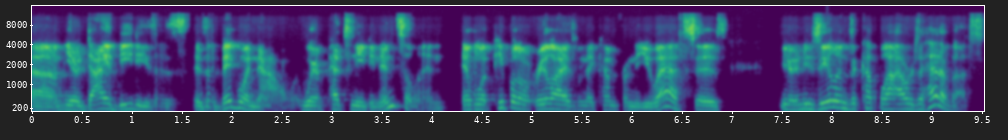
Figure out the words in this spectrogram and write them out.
Um, you know, diabetes is, is a big one now where pets needing insulin. And what people don't realize when they come from the US is you know, New Zealand's a couple hours ahead of us,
